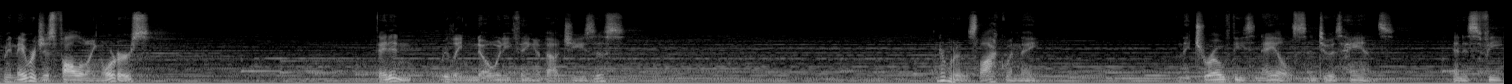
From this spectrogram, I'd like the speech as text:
I mean, they were just following orders. They didn't really know anything about Jesus. I wonder what it was like when they when they drove these nails into his hands and his feet.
